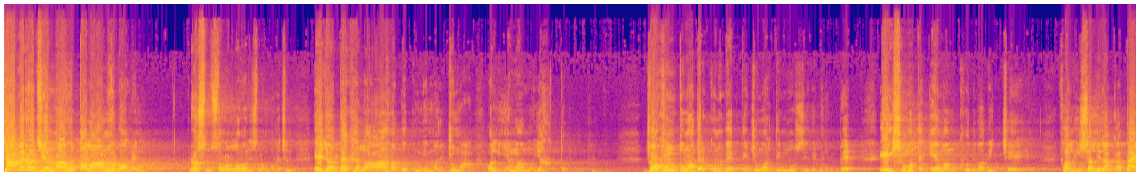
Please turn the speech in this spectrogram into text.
জাবের রাজিয়াল্লাহ তালাহ বলেন, রসুল সাল্লাহ আলি সাল্লাম বলেছেন এ যা দেখালা আহাদুকুমিমাল জুমা অল ইয়ামাম যখন তোমাদের কোনো ব্যক্তি জুমার দিন মসজিদে ঢুকবে, এই সময়তে এমাম খুদবা দিচ্ছে। ফল ইসালি রাখা তাই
